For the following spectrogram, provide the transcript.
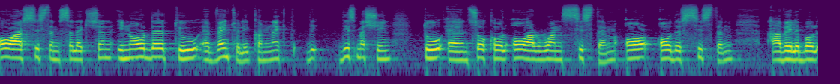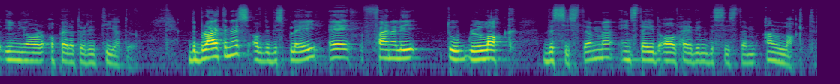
or system selection in order to eventually connect the this machine to a so-called OR1 system or other system available in your operatory theater. The brightness of the display and finally to lock the system instead of having the system unlocked.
